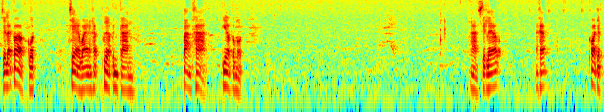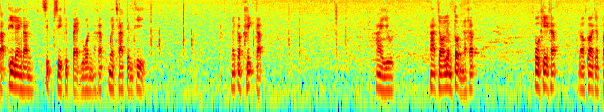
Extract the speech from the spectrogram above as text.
เสร็จแล้วก็กดแช่ไว้นะครับ เพื่อเป็นการตั้งค่าที่เรากำหนดอ่าเสร็จแล้วนะครับ ก็จะตัดที่แรงดัน 14.8 โวลต์นะครับ เมื่อชาร์จเต็มที่ แล้วก็คลิกกลับ ให้อยู่หน้าจอเริ่มต้นนะครับ โอเคครับ เราก็จะไป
